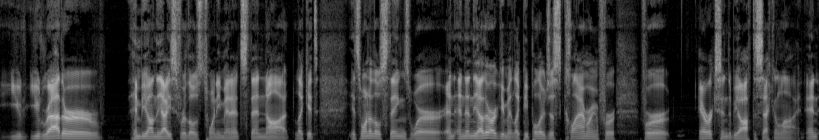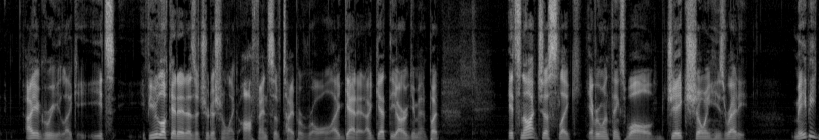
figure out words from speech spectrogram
you you'd rather him be on the ice for those 20 minutes than not. Like it's it's one of those things where and and then the other argument like people are just clamoring for for Eriksson to be off the second line. And I agree like it's if you look at it as a traditional like offensive type of role, I get it. I get the argument, but it's not just like everyone thinks, well, Jake's showing he's ready. Maybe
